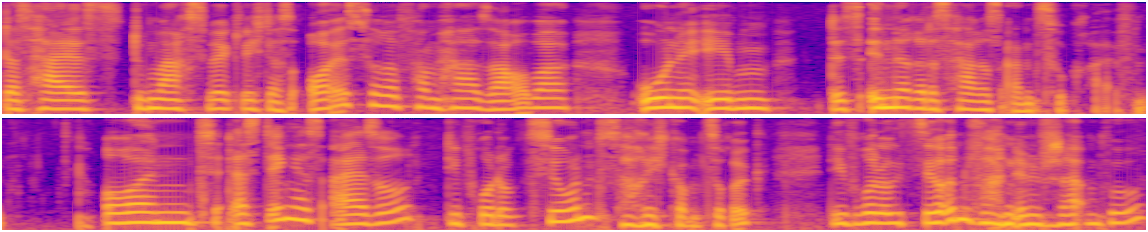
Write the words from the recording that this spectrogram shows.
Das heißt, du machst wirklich das Äußere vom Haar sauber, ohne eben das Innere des Haares anzugreifen. Und das Ding ist also, die Produktion, sorry, ich komme zurück, die Produktion von dem Shampoo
